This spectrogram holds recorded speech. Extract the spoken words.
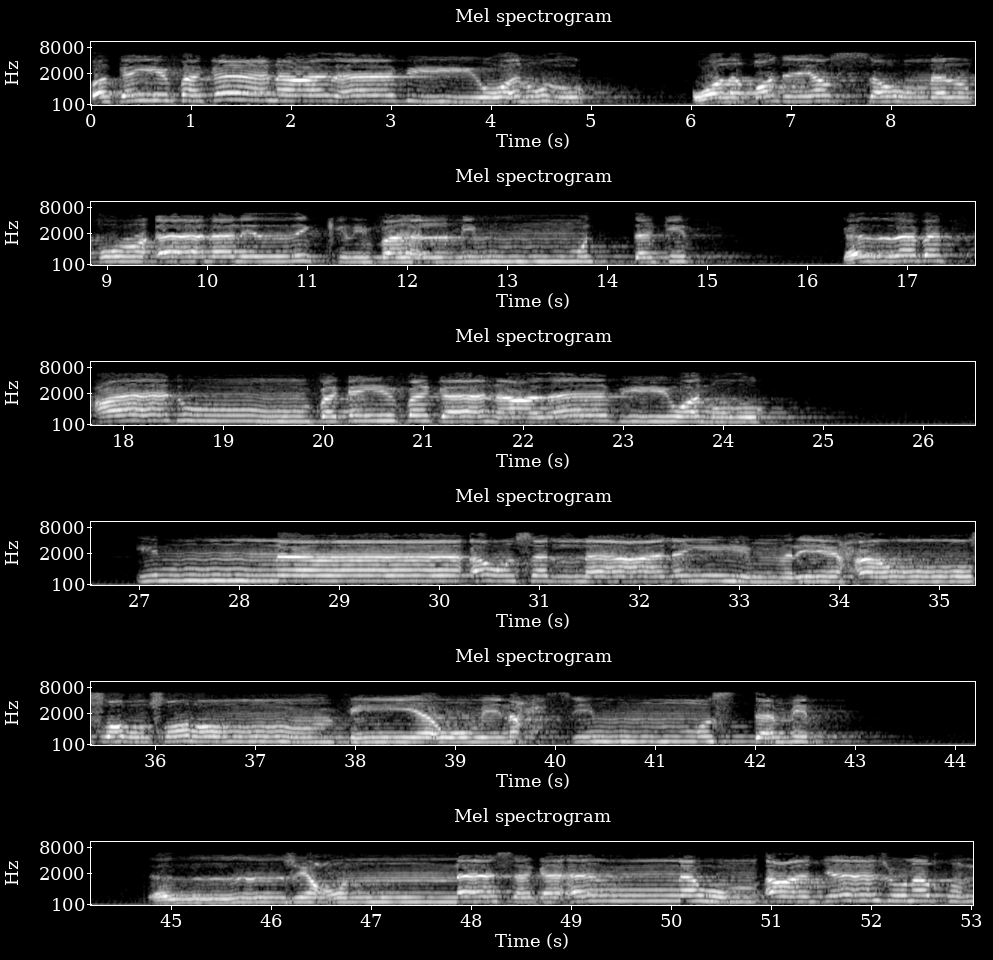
فكيف كان عذابي ونذر ولقد يسرنا القرآن للذكر فهل من مدكر كذبت عاد فكيف كان عذابي ونذر إنا أرسلنا عليهم ريحا صرصرا في يوم نحس مستمر. تنزع الناس كأنهم أعجاز نخل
